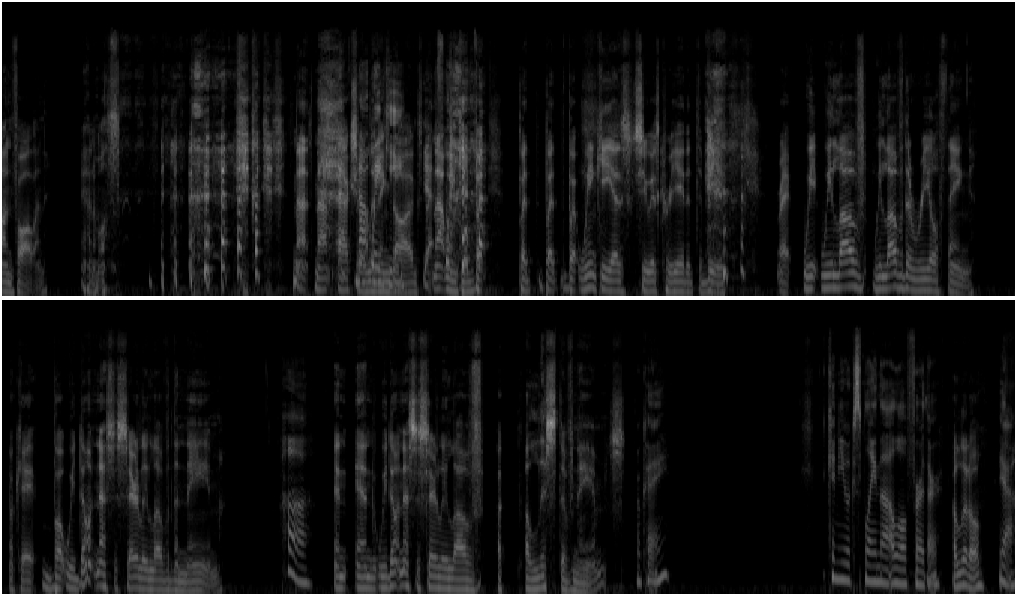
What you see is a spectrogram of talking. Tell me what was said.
unfallen animals. not not actual Not living Winky. dogs, Yes. not Winky, but but but but Winky as she was created to be. right. We we love we love the real thing. Okay, but we don't necessarily love the name. Huh. And and we don't necessarily love a, a list of names. Okay. Can you explain that a little further? A little. Yeah.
